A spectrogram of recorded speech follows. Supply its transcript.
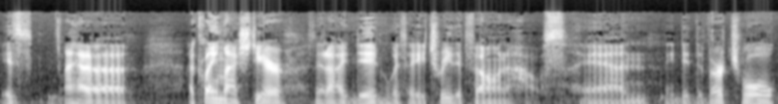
is I had a, a claim last year that I did with a tree that fell on a house, and they did the virtual.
